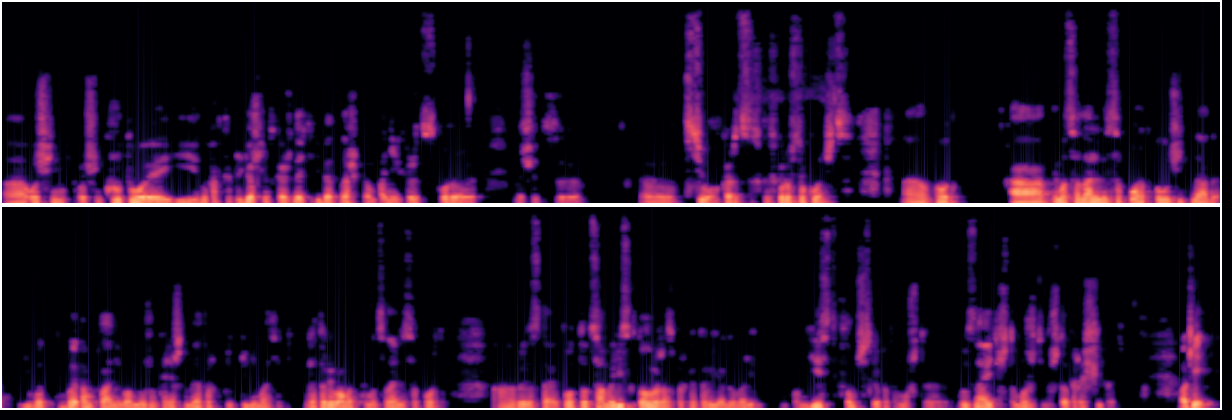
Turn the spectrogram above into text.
а, очень, очень крутое. И, ну, как ты придешь к ним скажешь, знаете, ребята, наша компания, кажется, скоро, значит, э, э, все, кажется, скоро все кончится. А, вот. А эмоциональный support получить надо. И вот в этом плане вам нужен, конечно, network предпринимателей, который вам этот эмоциональный support а, предоставит. Вот тот самый risk tolerance, про который я говорил, он есть, в том числе потому, что вы знаете, что можете на что-то рассчитывать. Окей.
